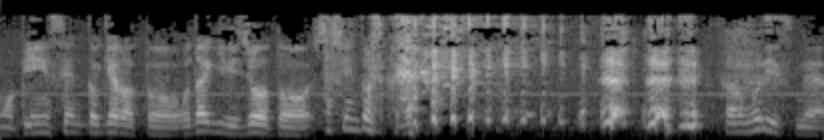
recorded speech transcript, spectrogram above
もうヴィンセント・ギャロと小田切城と写真撮るとかね。あ無理ですね。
